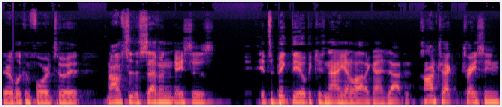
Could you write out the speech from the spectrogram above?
they're looking forward to it. And obviously the seven cases, it's a big deal because now you got a lot of guys out contract tracing.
